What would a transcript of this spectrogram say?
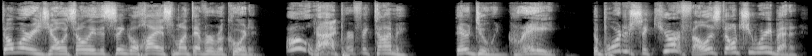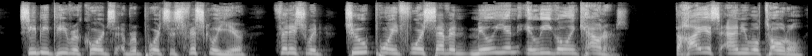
Don't worry, Joe. It's only the single highest month ever recorded. Oh, wow. Perfect timing. They're doing great. The border's secure, fellas. Don't you worry about it. CBP records, reports this fiscal year finished with 2.47 million illegal encounters, the highest annual total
